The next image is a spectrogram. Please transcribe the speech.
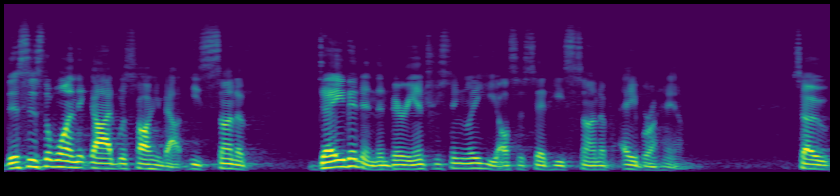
This is the one that God was talking about. He's son of David, and then very interestingly, he also said he's son of Abraham. So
